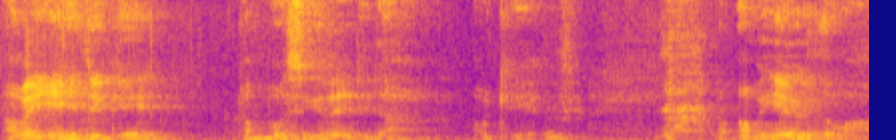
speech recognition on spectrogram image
அவன் ஏஜுக்கு கம்போசிங் ரெடி தான். ஓகே அவன் எழுதுவான்.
